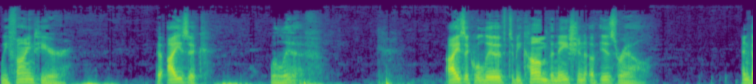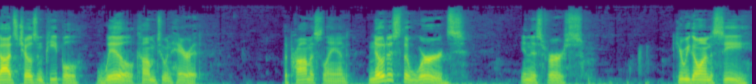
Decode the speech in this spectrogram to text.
we find here that Isaac will live. Isaac will live to become the nation of Israel. And God's chosen people will come to inherit the promised land. Notice the words in this verse. Here we go on to see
